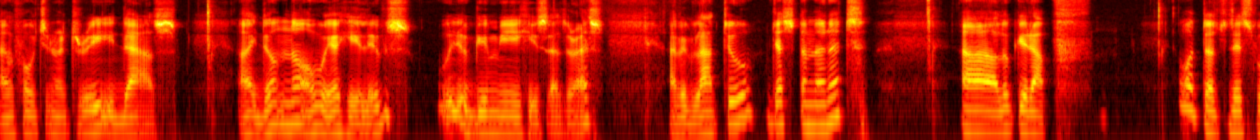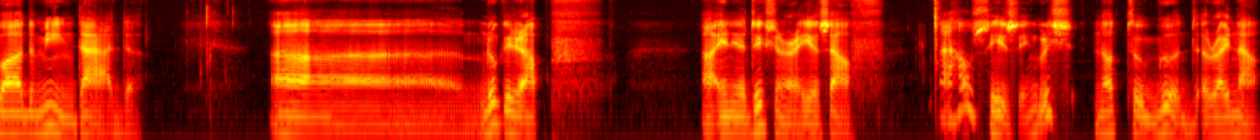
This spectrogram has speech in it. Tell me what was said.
Unfortunately, it does. I don't know where he lives. Will you give me his address? I'll be glad to. Just a minute. Uh, look it up. What does this word mean, Dad? Uh, look it up uh, in your dictionary yourself. How's his English? Not too good right now,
